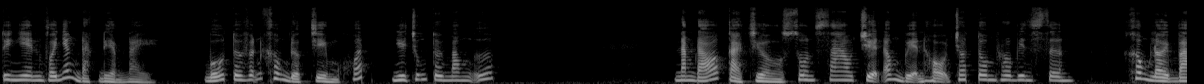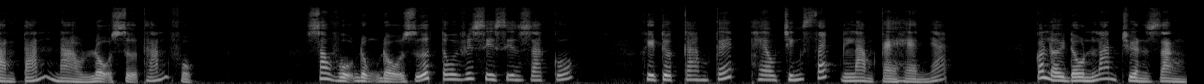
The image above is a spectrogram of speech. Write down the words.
Tuy nhiên với những đặc điểm này, bố tôi vẫn không được chìm khuất như chúng tôi mong ước. Năm đó cả trường xôn xao chuyện ông biện hộ cho Tom Robinson. Không lời bàn tán nào lộ sự thán phục. Sau vụ đụng độ giữa tôi với Cecil Jacob, khi tôi cam kết theo chính sách làm kẻ hèn nhát, có lời đồn lan truyền rằng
